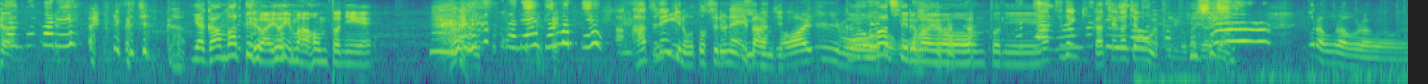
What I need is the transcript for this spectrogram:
頑張れ。ペコちゃんか。いや頑張ってるわよ今本当に。あ発電機の音するねいい感じかわいいもん。頑張ってるわよ本当に。よ発電機ガチャガチャ音するよ。ほらほらほらほら。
